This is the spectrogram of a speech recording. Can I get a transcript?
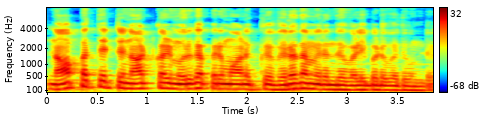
நாற்பத்தெட்டு நாட்கள் முருகப்பெருமானுக்கு விரதம் இருந்து வழிபடுவது உண்டு.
